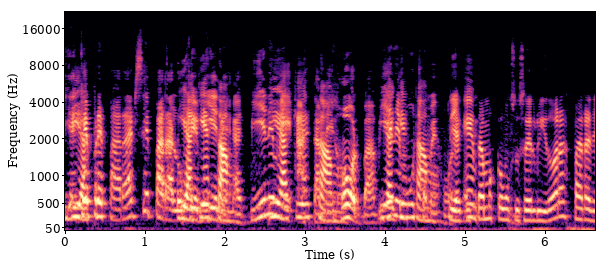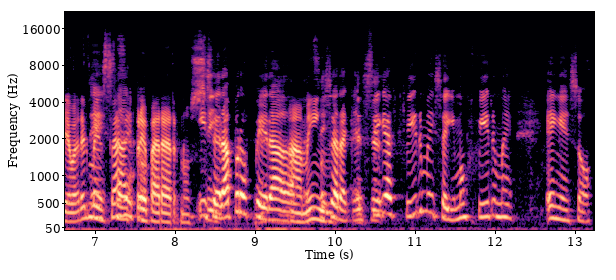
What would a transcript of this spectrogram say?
Y hay y que a- prepararse para lo y que aquí viene. estamos. Ah, Viene Y me- aquí hasta estamos. mejor, va. Y Viene aquí mucho estamos. mejor. Y aquí Em, estamos como sus servidoras para llevar el mensaje y prepararnos. Y Sí. será prosperada. Amén. O sea, que Ese- sigue firme y seguimos firmes en eso.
